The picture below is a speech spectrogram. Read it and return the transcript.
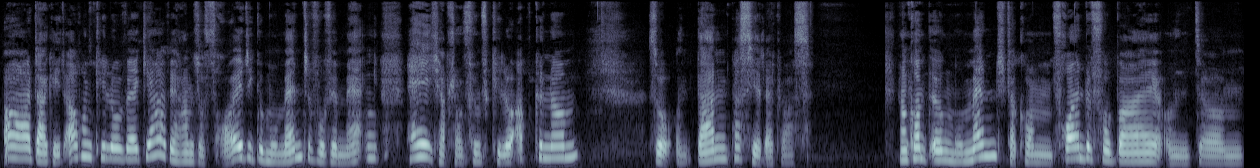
ah, da geht auch ein Kilo weg. Ja, wir haben so freudige Momente, wo wir merken, hey, ich habe schon fünf Kilo abgenommen. So, und dann passiert etwas. Dann kommt irgendein Moment, da kommen Freunde vorbei und ähm,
